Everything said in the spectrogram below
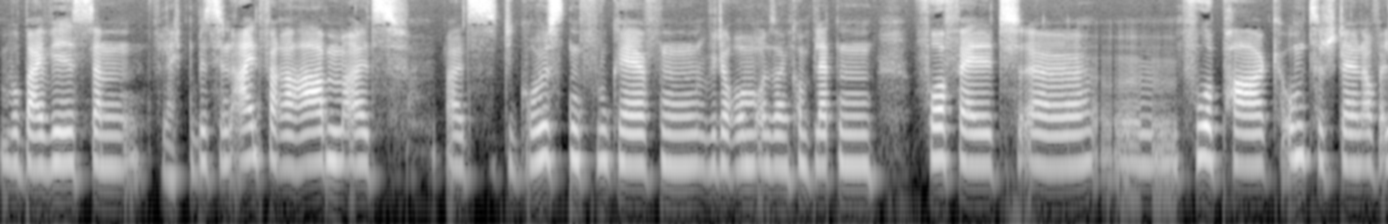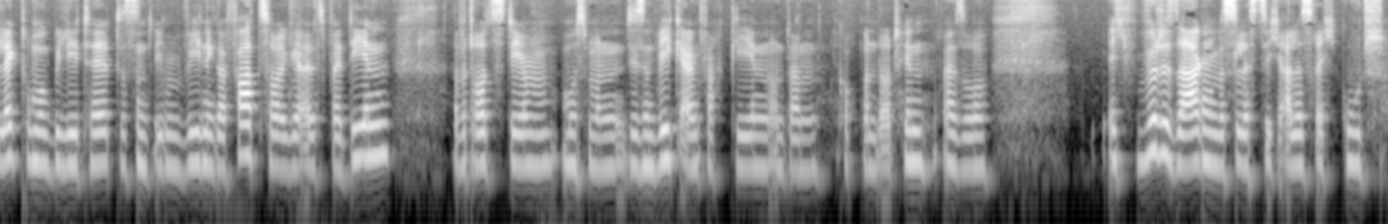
wobei wir es dann vielleicht ein bisschen einfacher haben als, als die größten Flughäfen, wiederum unseren kompletten Vorfeld, äh, Fuhrpark umzustellen auf Elektromobilität. Das sind eben weniger Fahrzeuge als bei denen. Aber trotzdem muss man diesen Weg einfach gehen und dann kommt man dorthin. Also ich würde sagen, das lässt sich alles recht gut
